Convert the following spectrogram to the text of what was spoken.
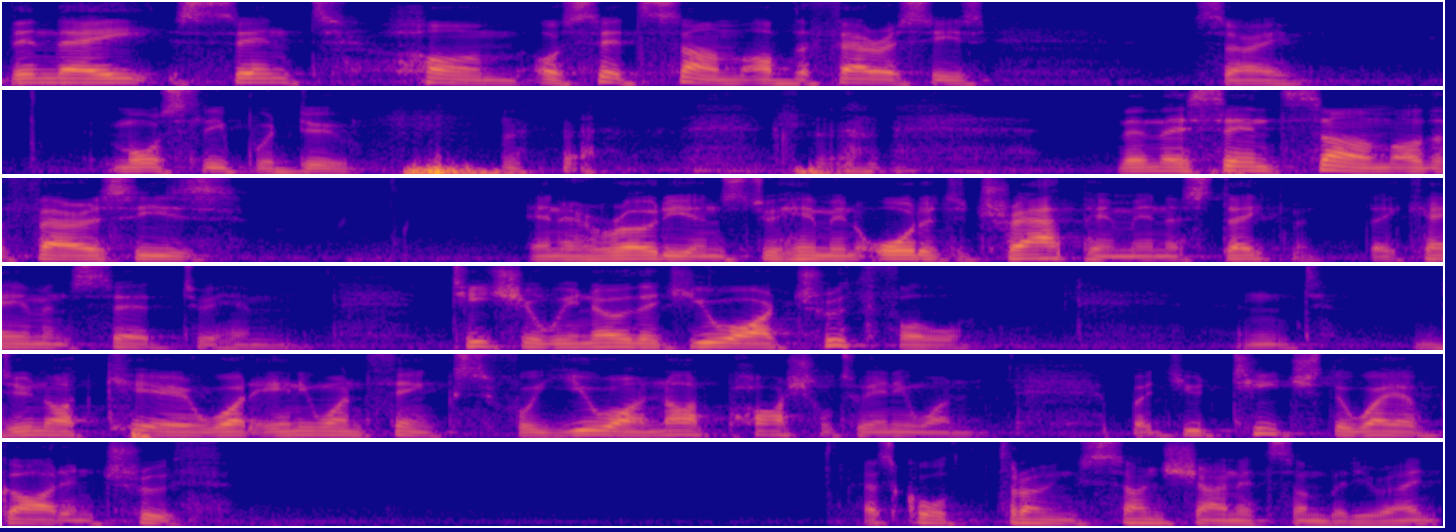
Then they sent home, or sent some of the Pharisees, sorry, more sleep would do. then they sent some of the Pharisees and Herodians to him in order to trap him in a statement. They came and said to him, Teacher, we know that you are truthful and do not care what anyone thinks, for you are not partial to anyone, but you teach the way of God in truth. That's called throwing sunshine at somebody, right?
